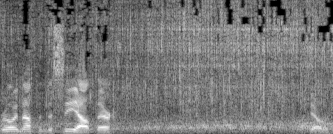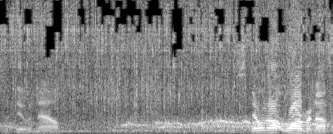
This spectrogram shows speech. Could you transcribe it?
Really nothing to see out there. See how this is doing now. Still not warm enough.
